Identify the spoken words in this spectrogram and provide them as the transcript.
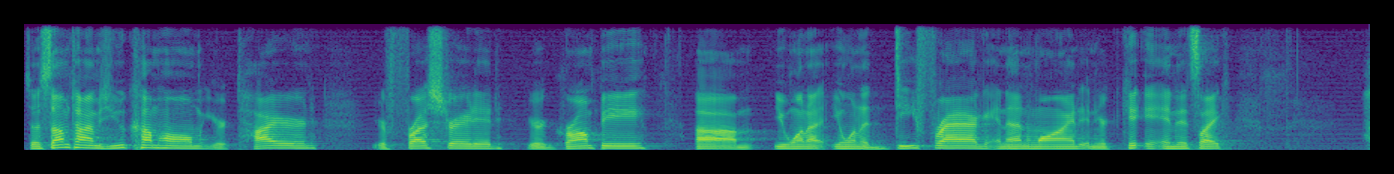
So sometimes you come home, you're tired, you're frustrated, you're grumpy, um, you want to you want to defrag and unwind, and you're and it's like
